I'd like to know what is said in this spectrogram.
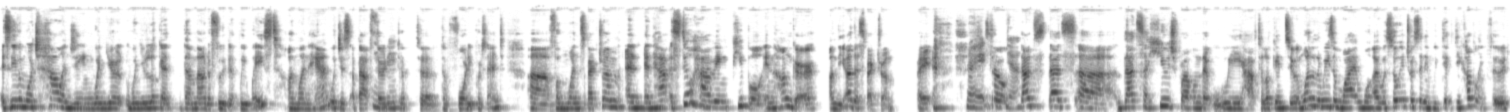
it's even more challenging when you're when you look at the amount of food that we waste on one hand, which is about 30 mm-hmm. to, to, 40 percent uh, from one spectrum, and and ha- still having people in hunger on the other spectrum, right? Right. so yeah. that's that's uh, that's a huge problem that we have to look into. And one of the reasons why I was so interested in de- decoupling food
